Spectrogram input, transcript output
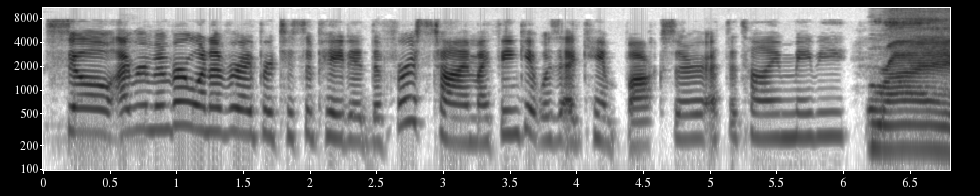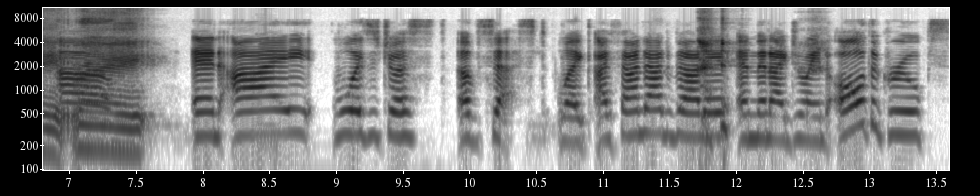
So I remember whenever I participated the first time, I think it was EdCamp Voxer at the time, maybe. Right, um, right. And I was just obsessed. Like I found out about it, and then I joined all the groups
